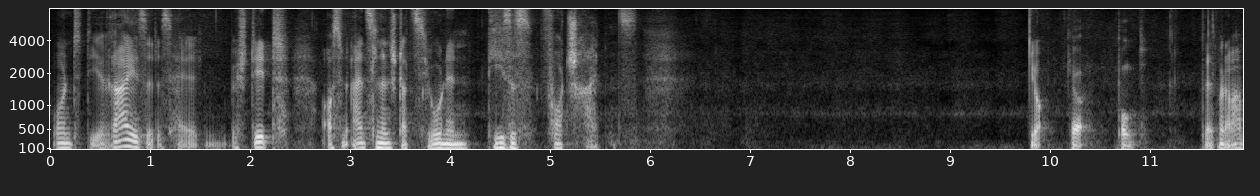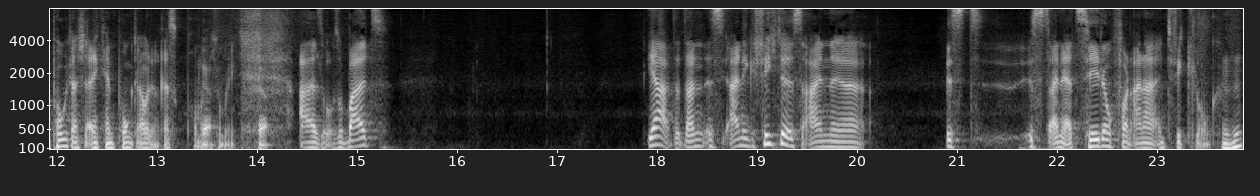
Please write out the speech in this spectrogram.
Und die Reise des Helden besteht aus den einzelnen Stationen dieses Fortschreitens. Ja, Ja, Punkt. Da ist man aber ein Punkt, da ist eigentlich kein Punkt, aber den Rest brauchen wir Ja. nicht unbedingt. Ja. Also, sobald ja, da- dann ist eine Geschichte ist eine ist ist eine Erzählung von einer Entwicklung. Mhm.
